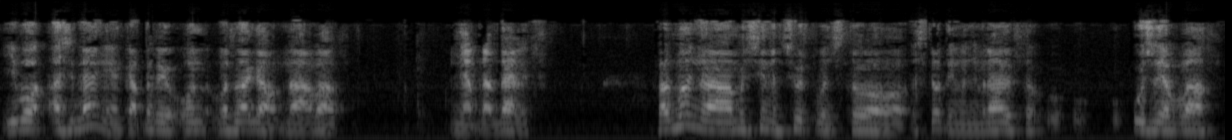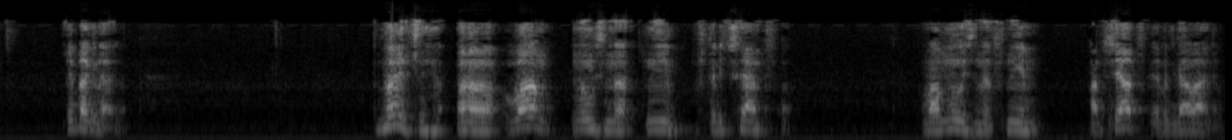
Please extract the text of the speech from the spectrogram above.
его ожидания, которые он возлагал на вас, не оправдались. Возможно, мужчина чувствует, что что-то ему не нравится уже в вас и так далее. Понимаете, э, вам нужно с ним встречаться, вам нужно с ним общаться и разговаривать,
